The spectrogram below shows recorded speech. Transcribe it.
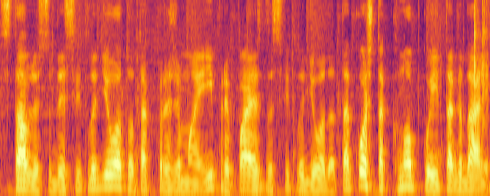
Ставлю сюди світлодіод, отак прижимаю і припаюсь до світлодіода. Також так кнопку і так далі.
